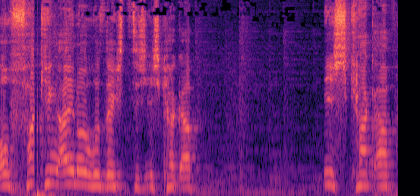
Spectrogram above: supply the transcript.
Auf fucking 1,60 Euro, ich kack ab. Ich kack ab.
